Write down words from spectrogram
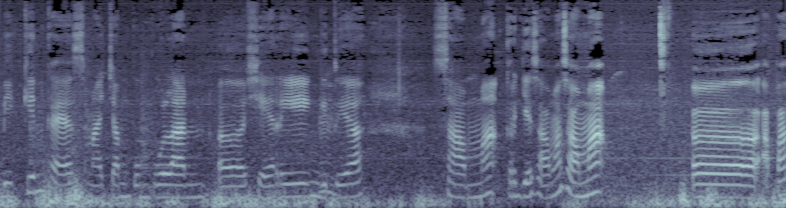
bikin kayak semacam kumpulan eh, sharing gitu ya sama kerjasama sama eh, apa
